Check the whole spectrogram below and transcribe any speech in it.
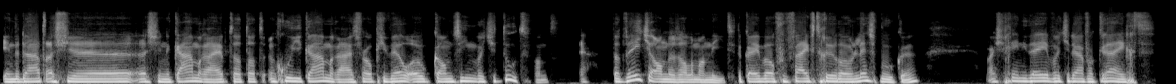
inderdaad, als je, als je een camera hebt, dat dat een goede camera is waarop je wel ook kan zien wat je doet. Want ja, dat weet je anders allemaal niet. Dan kan je wel voor 50 euro een les boeken. Maar als je geen idee hebt wat je daarvoor krijgt,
